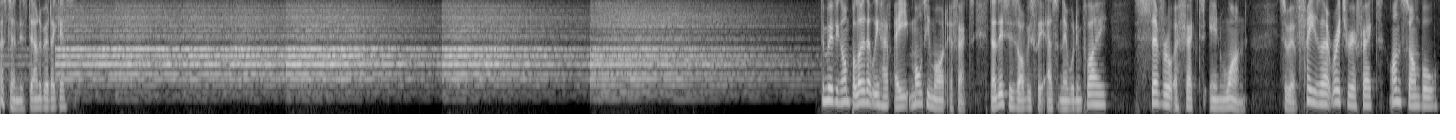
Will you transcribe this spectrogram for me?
Let's turn this down a bit, I guess. Then moving on, below that we have a multi-mod effect. Now this is obviously as the name would imply, several effects in one. So we have phaser, rotary effect, ensemble,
